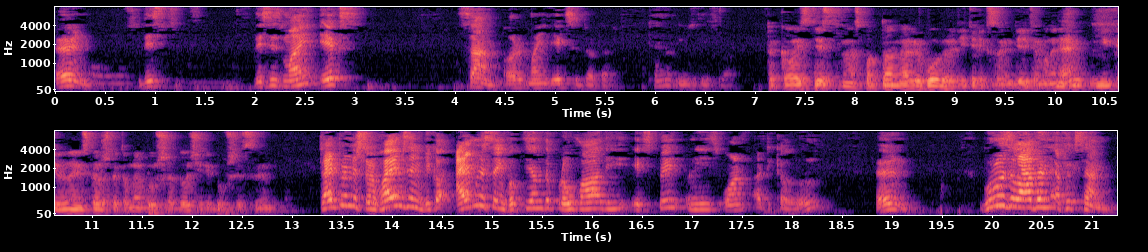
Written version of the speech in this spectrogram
and this this is my ex son or my ex daughter. Cannot use this word. Такова естественная, спонтанная любовь родителей к своим детям. Она Э? ни- никогда не скажет, что это моя бывшая дочь или бывший сын. Try to understand why I'm saying because I'm not saying Bhaktivedanta Prabhupada he explained in his one article and Guru's love and affection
